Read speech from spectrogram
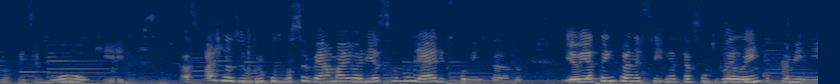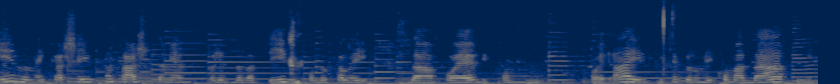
no, no Facebook, as páginas e os grupos você vê a maioria são mulheres comentando. E eu ia até entrar nesse, nesse assunto do elenco feminino, né, que eu achei fantástico também as escolhas das atrizes, como eu falei da Phoebe como ai, que é pronome, como a Daphne,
